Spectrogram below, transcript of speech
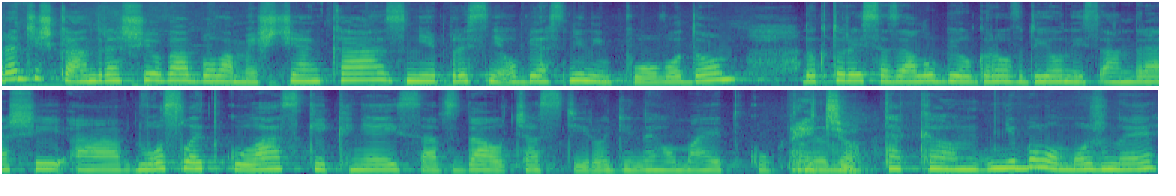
Františka Andrašiová bola mešťanka s nepresne objasneným pôvodom, do ktorej sa zalúbil grof Dionys Andráši a v dôsledku lásky k nej sa vzdal časti rodinného majetku. Prečo? Tak um, nebolo možné,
